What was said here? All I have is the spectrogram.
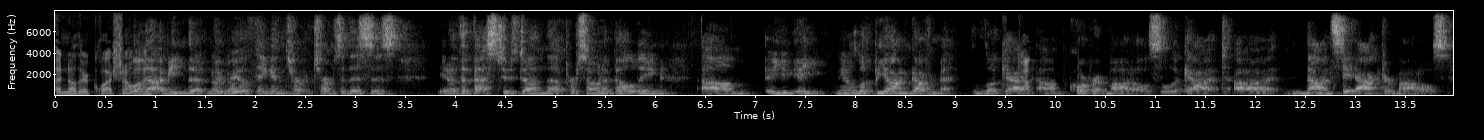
another question. I to well, no, I mean the, no, the real thing in ter- terms of this is you know the best who's done the persona building um, you, you, know look beyond government. Look at yeah. um, corporate models. Look at uh, non-state actor models.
